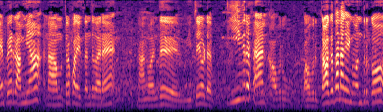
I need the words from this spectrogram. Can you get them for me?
என் பேர் ரம்யா. நான் முத்திரப்பாளையத்துலேருந்து வரேன். நாங்க வந்து விஜயோட தீவிர ஃபேன் அவரு அவருக்காக தான் நாங்க இங்க வந்திருக்கோம்.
